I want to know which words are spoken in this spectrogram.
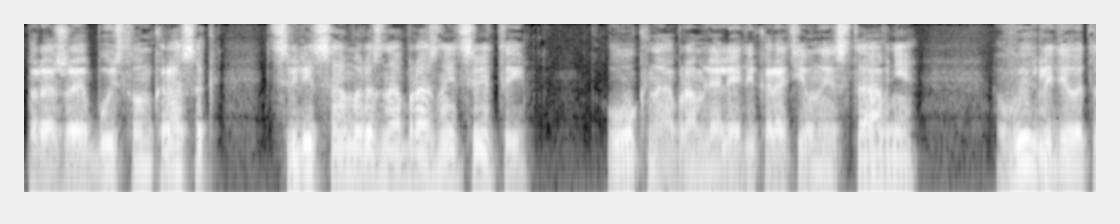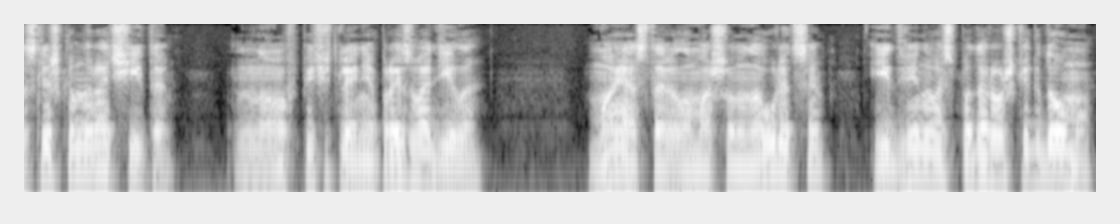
поражая буйством красок, цвели самые разнообразные цветы. Окна обрамляли декоративные ставни. Выглядело это слишком нарочито, но впечатление производило. Майя оставила машину на улице и двинулась по дорожке к дому.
